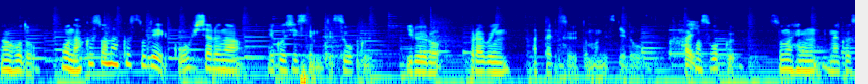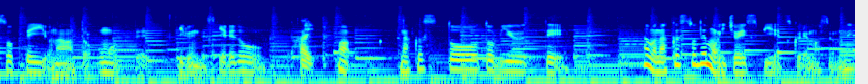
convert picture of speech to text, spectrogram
なるほど。もう Next Next でこうオフィシャルなエコシステムってすごくいろいろプラグインあったりすると思うんですけど、はいまあ、。すごくその辺 Next っていいよなと思っているんですけれど、はい。Next と Vue って、多分 Next でも一応 SPA 作れますよね。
